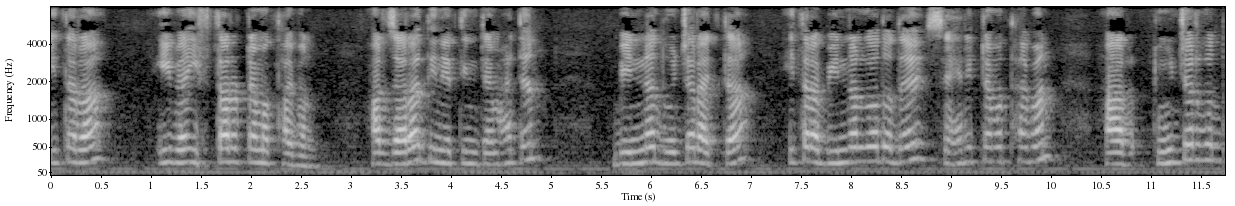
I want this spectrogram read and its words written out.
ই তারা ইবা ইফতারের টাইমত হাইবান আর যারা দিনে তিন টাইম হাইতেন ভিন্ন দুইটা রাইতা ই তারা ভিন্নার গদ দে সেহরির টাইমত হাইবান, আর দুইটার গদ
